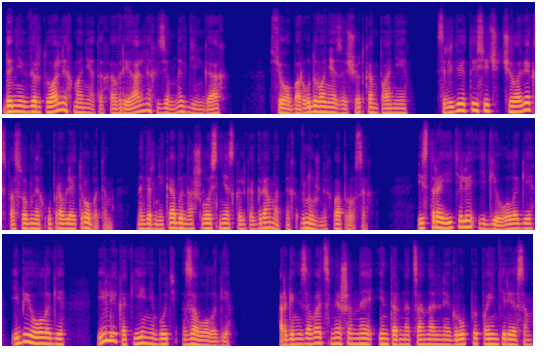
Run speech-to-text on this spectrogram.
Да не в виртуальных монетах, а в реальных земных деньгах. Все оборудование за счет компании. Среди тысяч человек, способных управлять роботом, наверняка бы нашлось несколько грамотных в нужных вопросах. И строители, и геологи, и биологи, или какие-нибудь зоологи организовать смешанные интернациональные группы по интересам,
